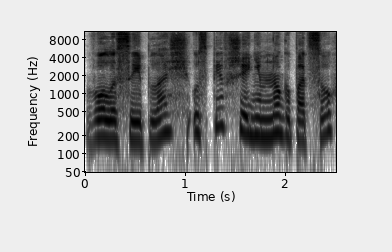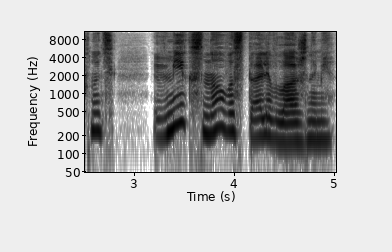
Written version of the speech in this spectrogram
Волосы и плащ, успевшие немного подсохнуть, вмиг снова стали влажными.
